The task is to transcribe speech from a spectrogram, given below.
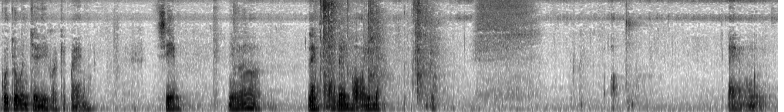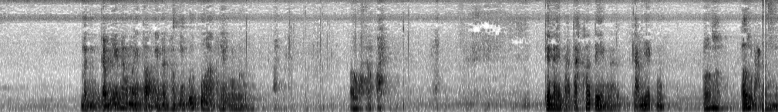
cô chú anh chị và các bạn xem nhớ lan tỏa để ủng hộ em nha. Đây là mọi người. Mình cảm giác nó không an toàn cho nên không dám bước vô hầm nha mọi người. Ô áo quá cái này mà tắt hết đèn cảm giác ớn ớn lạnh hơn nữa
